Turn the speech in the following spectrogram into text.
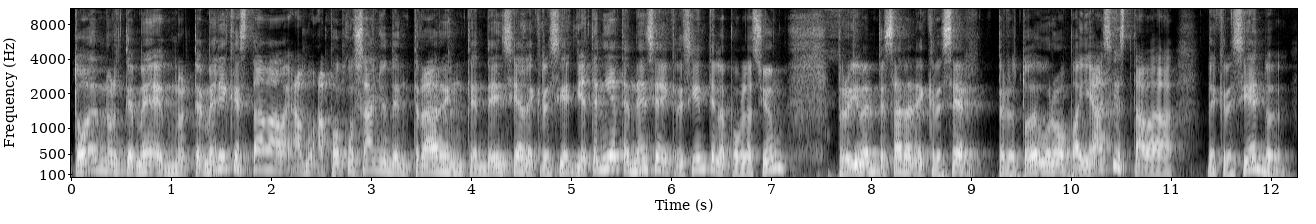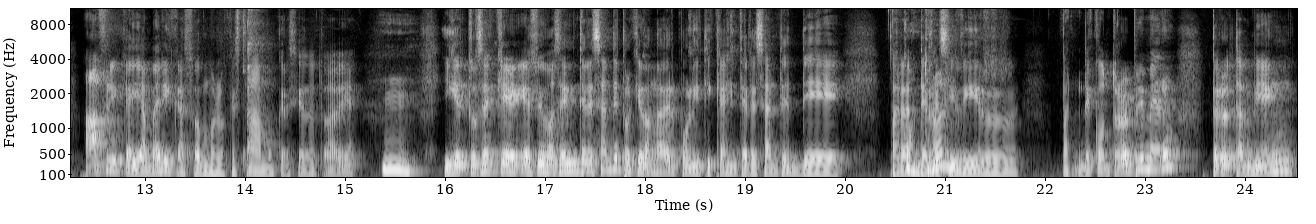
todo Norteamérica, Norteamérica estaba a, a pocos años de entrar en tendencia decreciente. Ya tenía tendencia decreciente la población, pero iba a empezar a decrecer. Pero toda Europa y Asia estaba decreciendo. África y América somos los que estábamos creciendo todavía. Mm. Y entonces que eso iba a ser interesante porque van a haber políticas interesantes de, para, de recibir de control primero, pero también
